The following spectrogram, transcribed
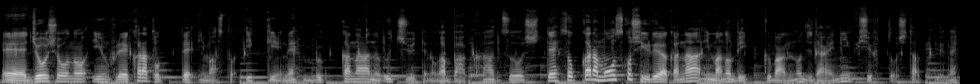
えー、上昇のインフレから取っていますと、一気にね、物価ならぬ宇宙っていうのが爆発をして、そこからもう少し緩やかな今のビッグバンの時代にシフトしたっていうね、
